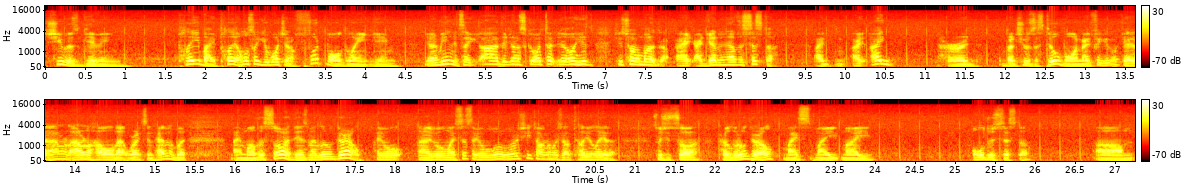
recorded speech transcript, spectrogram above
she was giving play by play, almost like you're watching a football game. You know what I mean? It's like, ah, oh, they're gonna score. Oh, he's, she's talking about. I, I got another sister. I, I, I heard, but she was a stillborn. I figured, okay, I don't, I don't know how all that works in heaven, but my mother saw it. There's my little girl. I go, I go, my sister. I go, what, what is she talking about? I'll tell you later. So she saw her little girl, my, my, my older sister, um,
